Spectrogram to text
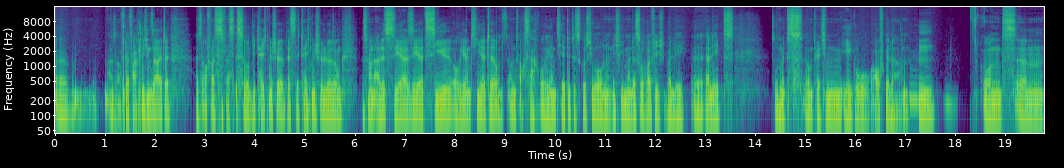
äh, also auf der fachlichen Seite, als auch was, was ist so die technische, beste technische Lösung. Das waren alles sehr, sehr zielorientierte und, und auch sachorientierte Diskussionen und nicht, wie man das so häufig überleg, äh, erlebt, so mit irgendwelchem Ego aufgeladen. Mhm. Und ähm,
